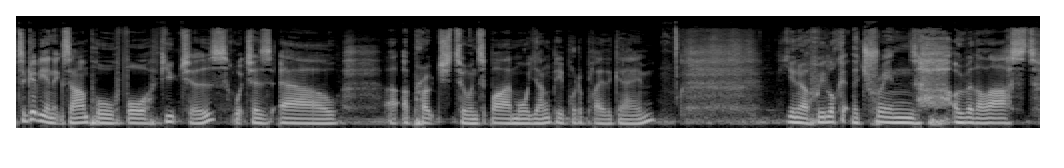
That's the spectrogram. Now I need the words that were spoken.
to give you an example for Futures, which is our uh, approach to inspire more young people to play the game, you know, if we look at the trends over the last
